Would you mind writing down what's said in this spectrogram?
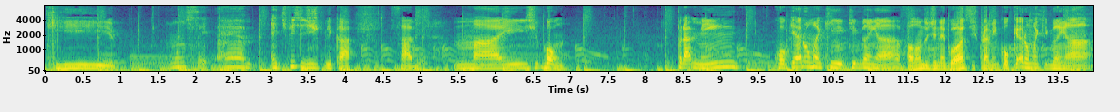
que. Não sei, é, é difícil de explicar, sabe? Mas, bom, pra mim, qualquer uma que, que ganhar, falando de negócios, pra mim, qualquer uma que ganhar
